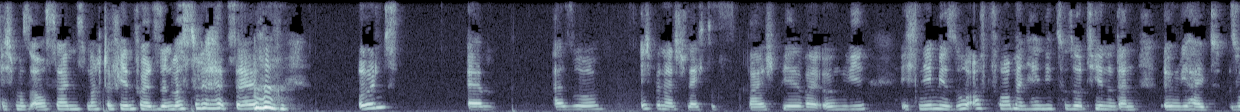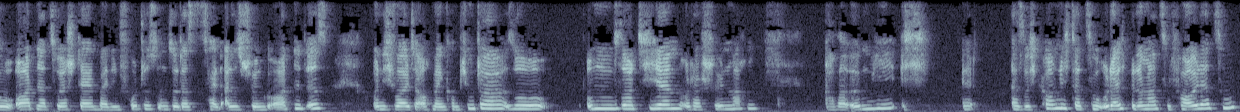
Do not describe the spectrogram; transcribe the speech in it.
ich muss auch sagen, es macht auf jeden Fall Sinn, was du da erzählst. und ähm, also ich bin ein schlechtes Beispiel, weil irgendwie ich nehme mir so oft vor, mein Handy zu sortieren und dann irgendwie halt so Ordner zu erstellen bei den Fotos und so, dass es halt alles schön geordnet ist. Und ich wollte auch meinen Computer so umsortieren oder schön machen. Aber irgendwie, ich, äh, also ich komme nicht dazu oder ich bin immer zu faul dazu.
